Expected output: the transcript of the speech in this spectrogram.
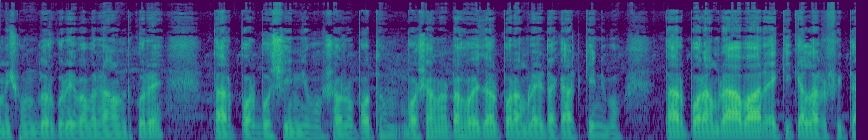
আমি সুন্দর করে এভাবে রাউন্ড করে তারপর বসিয়ে নিব সর্বপ্রথম। বসানোটা হয়ে যাওয়ার পর আমরা এটাকে আটকে নিব। তারপর আমরা আবার একই কালার ফিতা,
